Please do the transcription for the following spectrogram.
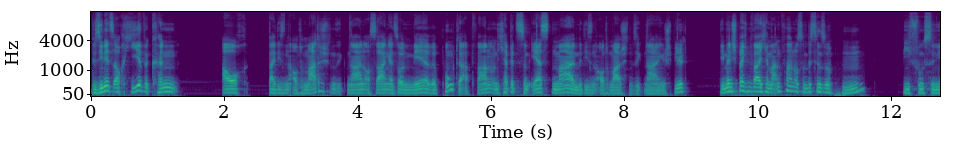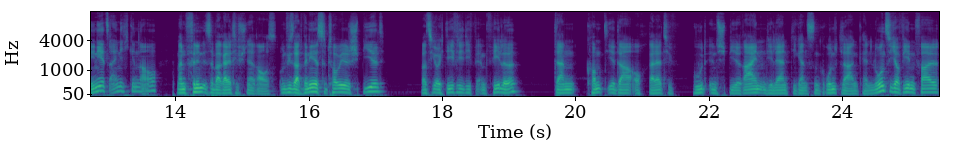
Wir sehen jetzt auch hier, wir können auch bei diesen automatischen Signalen auch sagen, er soll mehrere Punkte abfahren. Und ich habe jetzt zum ersten Mal mit diesen automatischen Signalen gespielt. Dementsprechend war ich am Anfang noch so ein bisschen so, hm, wie funktionieren die jetzt eigentlich genau? Man findet es aber relativ schnell raus. Und wie gesagt, wenn ihr das Tutorial spielt, was ich euch definitiv empfehle, dann kommt ihr da auch relativ gut ins Spiel rein und ihr lernt die ganzen Grundlagen kennen. Lohnt sich auf jeden Fall.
